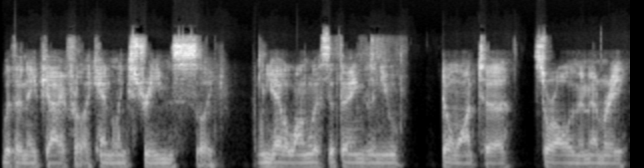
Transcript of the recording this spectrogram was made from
with an API for like handling streams. Like when you have a long list of things and you don't want to store all of them in memory,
